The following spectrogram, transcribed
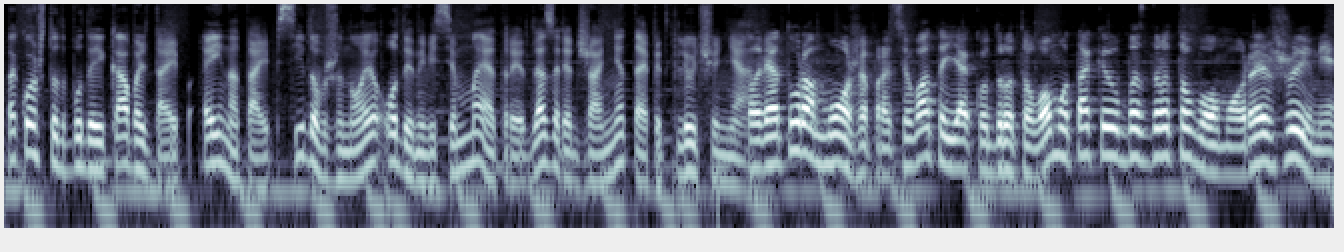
Також тут буде і кабель Type-A на Type-C довжиною 1,8 метри для заряджання та підключення. Клавіатура може працювати як у дротовому, так і у бездротовому режимі.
